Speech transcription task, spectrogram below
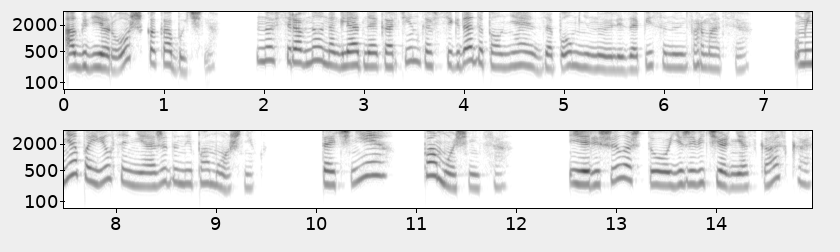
а где рожь, как обычно. Но все равно наглядная картинка всегда дополняет запомненную или записанную информацию у меня появился неожиданный помощник. Точнее, помощница. я решила, что ежевечерняя сказка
